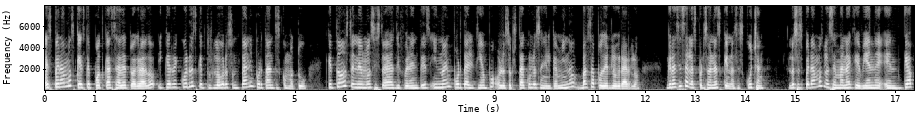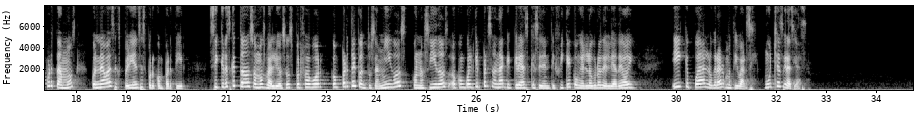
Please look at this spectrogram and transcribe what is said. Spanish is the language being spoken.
Esperamos que este podcast sea de tu agrado y que recuerdes que tus logros son tan importantes como tú, que todos tenemos historias diferentes y no importa el tiempo o los obstáculos en el camino, vas a poder lograrlo. Gracias a las personas que nos escuchan. Los esperamos la semana que viene en ¿Qué aportamos? con nuevas experiencias por compartir. Si crees que todos somos valiosos, por favor, comparte con tus amigos, conocidos o con cualquier persona que creas que se identifique con el logro del día de hoy y que pueda lograr motivarse. Muchas gracias.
